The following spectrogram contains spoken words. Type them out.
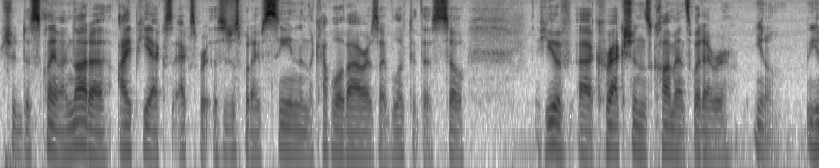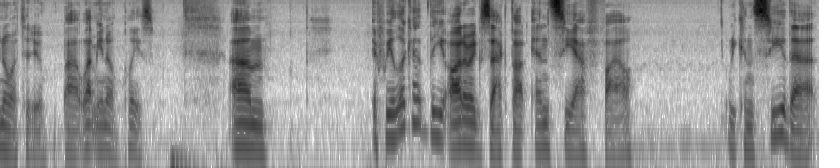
should disclaim I'm not a IPX expert. This is just what I've seen in the couple of hours I've looked at this. So if you have uh, corrections, comments, whatever, you know, you know what to do. Uh, let me know, please. Um, if we look at the autoexec.ncf file, we can see that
